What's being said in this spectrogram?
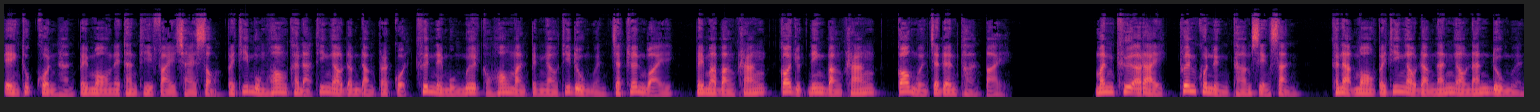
เองทุกคนหันไปมองในทันทีไฟฉายส่องไปที่มุมห้องขณะที่เงาดำๆปรากฏขึ้นในมุมมืดของห้องมันเป็นเงาที่ดูเหมือนจะเคลื่อนไหว ไปมาบางครั้ง ก็หยุดนิ่งบางครั้ง ก็เหมือนจะเดินผ่านไป มันคืออะไร เพื่อนคนหนึ่งถามเสียงสั่น ขณะมองไปที่เงาดำนั้นเงานั้นดูเหมือน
